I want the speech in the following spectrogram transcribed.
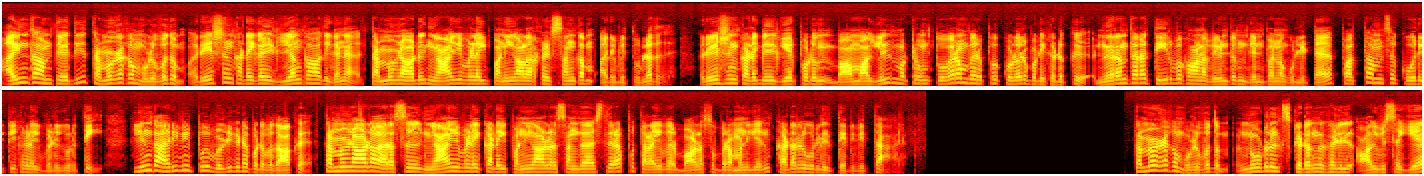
ஐந்தாம் தேதி தமிழகம் முழுவதும் ரேஷன் கடைகள் இயங்காது என தமிழ்நாடு நியாய விலை பணியாளர்கள் சங்கம் அறிவித்துள்ளது. ரேஷன் கடையில் ஏற்படும் பாமாயில் மற்றும் துவரம்பருப்பு குளறுபடிகளுக்கு நிரந்தர தீர்வு காண வேண்டும் என்பன உள்ளிட்ட பத்து அம்ச கோரிக்கைகளை வலியுறுத்தி இந்த அறிவிப்பு வெளியிடப்படுவதாக தமிழ்நாடு அரசு நியாய விலைக்கடை கடை பணியாளர் சங்க சிறப்பு தலைவர் பாலசுப்பிரமணியன் கடலூரில் தெரிவித்தார். தமிழகம் முழுவதும் நூடுல்ஸ் கிடங்குகளில் ஆய்வு செய்ய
